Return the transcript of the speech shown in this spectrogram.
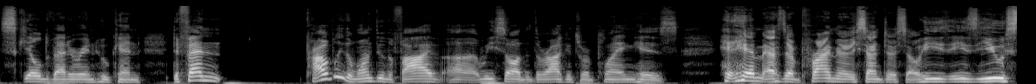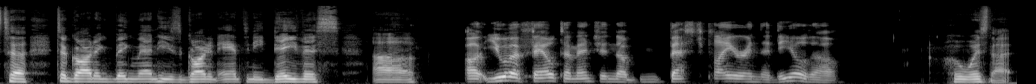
skilled veteran who can defend probably the one through the five. Uh, we saw that the Rockets were playing his him as their primary center, so he's he's used to to guarding big men. He's guarded Anthony Davis. Uh, uh, you have failed to mention the best player in the deal, though. Who was that?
